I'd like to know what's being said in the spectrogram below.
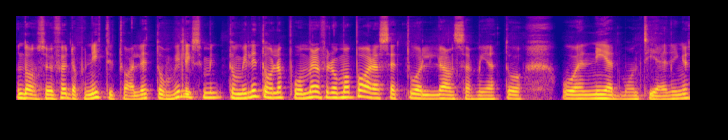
Men de som är födda på 90-talet, de vill, liksom, de vill inte hålla på med det. För de har bara sett dålig lönsamhet och, och en nedmontering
